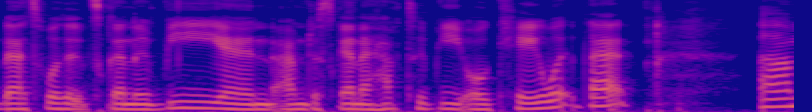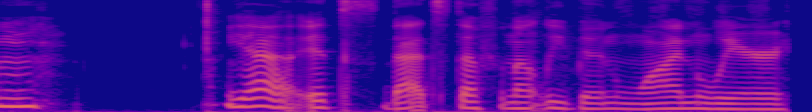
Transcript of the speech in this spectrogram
that's what it's gonna be. And i'm just gonna have to be okay with that. Um yeah, it's that's definitely been one where,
